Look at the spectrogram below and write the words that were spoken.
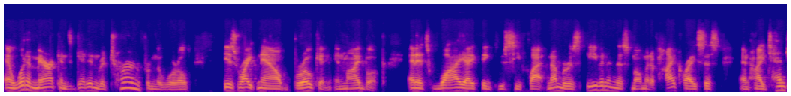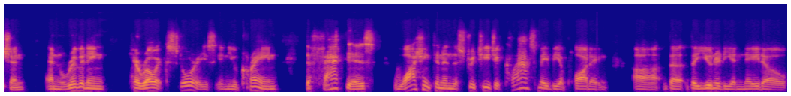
and what Americans get in return from the world is right now broken in my book. And it's why I think you see flat numbers, even in this moment of high crisis and high tension and riveting heroic stories in Ukraine. The fact is, Washington and the strategic class may be applauding uh, the, the unity in NATO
